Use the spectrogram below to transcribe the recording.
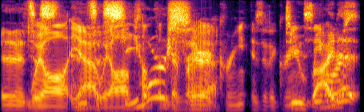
And it's we a- all- and yeah, it's a we all have something seahorse? Is different. there yeah. a green is it a green? Do green you ride seahorse? it?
